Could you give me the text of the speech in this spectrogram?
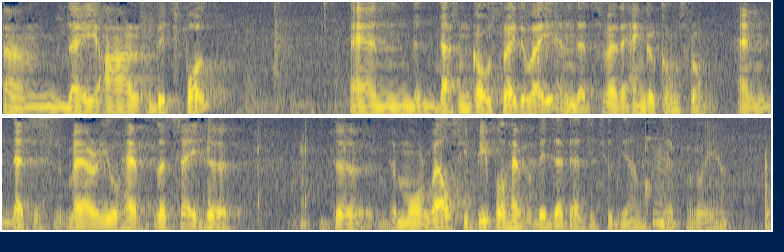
um, they are a bit spoiled and it doesn't go straight away and that's where the anger comes from. And that is where you have let's say the the the more wealthy people have a bit that attitude yeah mm. definitely yeah.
